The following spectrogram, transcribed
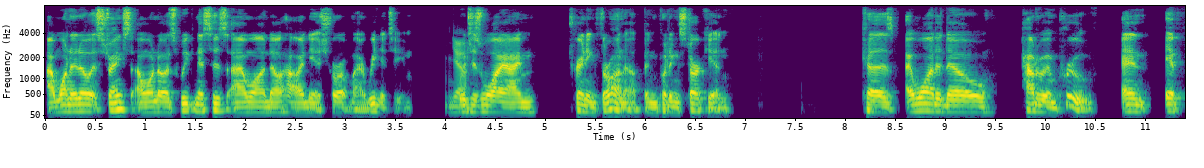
I want to know its strengths, I want to know its weaknesses, I want to know how I need to shore up my arena team, yeah. which is why I'm training Thrawn up and putting Starck in. Because I want to know how to improve. And if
